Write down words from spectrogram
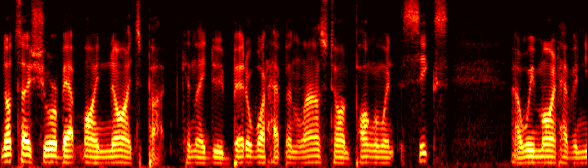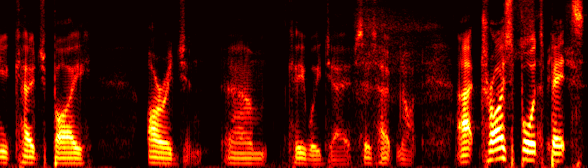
Not so sure about my Knights, but can they do better? What happened last time Ponga went to six? Uh, we might have a new coach by Origin. Um, Kiwi Joe says, hope not. Uh, try sports Savage. bets,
